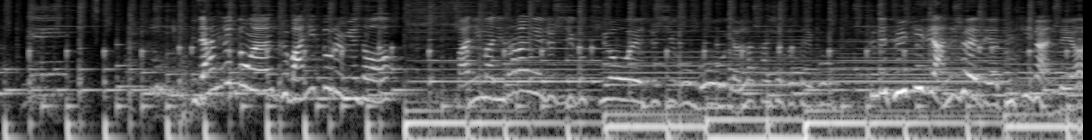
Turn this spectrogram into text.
이제 한 주 동안 그 마니또를 위해서 많이 많이 사랑해주시고 귀여워해주시고 뭐 연락하셔도 되고 근데 들키지 않으셔야 돼요. 들키면 안 돼요.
